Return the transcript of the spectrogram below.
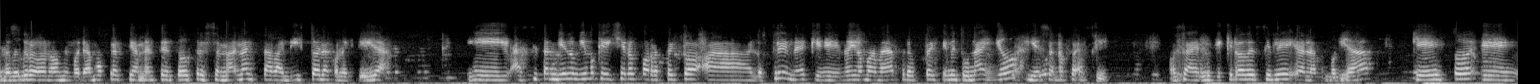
Nosotros nos demoramos prácticamente dos o tres semanas, estaba listo la conectividad. Y así también lo mismo que dijeron con respecto a los trenes, que no íbamos a demorar prácticamente un año y eso no fue así. O sea, lo que quiero decirle a la comunidad que esto eh,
